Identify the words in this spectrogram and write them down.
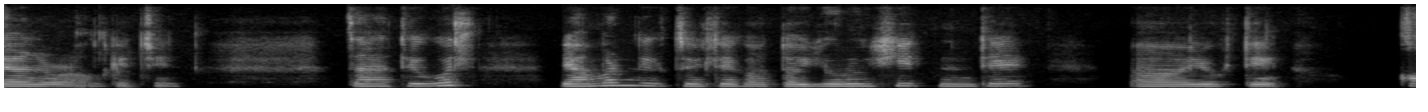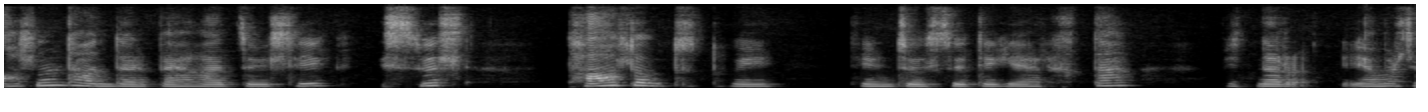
general гэж байна. За тэгвэл ямар нэг зүйлийг одоо ерөнхийд нь те юу гэдэг олон тоон дээр байгаа зүйлийг эсвэл тоологддгүй тийм зүйлсүүдийг ярихдаа бид нар ямар ч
